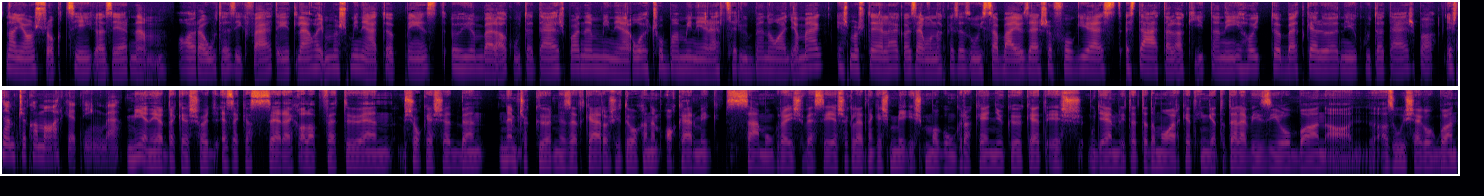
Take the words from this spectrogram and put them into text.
nagyon sok cég azért nem arra utazik feltétlen, hogy most minél több pénzt öljön bele a kutatás kutatásban, nem minél olcsóbban, minél egyszerűbben oldja meg, és most tényleg az EU-nak ez az új szabályozása fogja ezt, ezt átalakítani, hogy többet kell ölniük kutatásba, és nem csak a marketingbe. Milyen érdekes, hogy ezek a szerek alapvetően sok esetben nem csak környezetkárosítók, hanem akár még számunkra is veszélyesek lehetnek, és mégis magunkra kenjük őket, és ugye említetted a marketinget a televízióban, a, az újságokban,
